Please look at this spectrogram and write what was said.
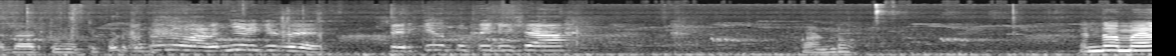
എല്ലായിടത്തും കുത്തി കൊടുക്കും ശരിക്കും കുത്തി നിഷ. കണ്ടോ? എന്താ അമ്മേ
